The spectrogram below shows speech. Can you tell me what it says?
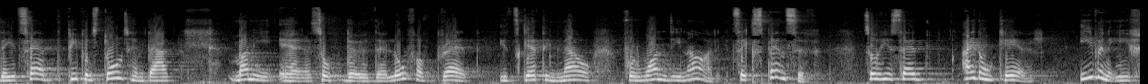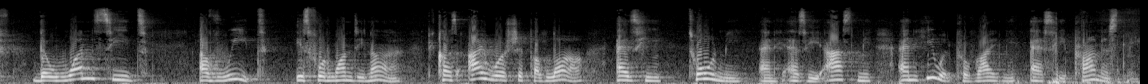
they said people told him that money uh, so the, the loaf of bread it's getting now for one dinar it's expensive. So he said I don't care. Even if the one seed of wheat is for one dinar because I worship Allah as he told me and as he asked me and he will provide me as he promised me.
